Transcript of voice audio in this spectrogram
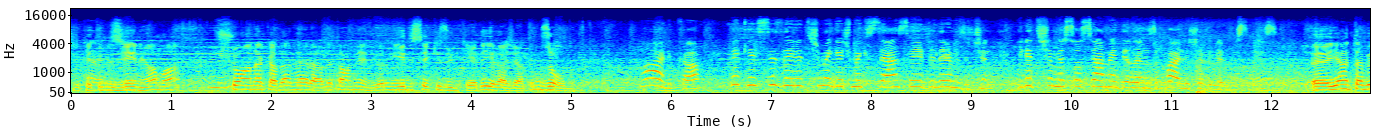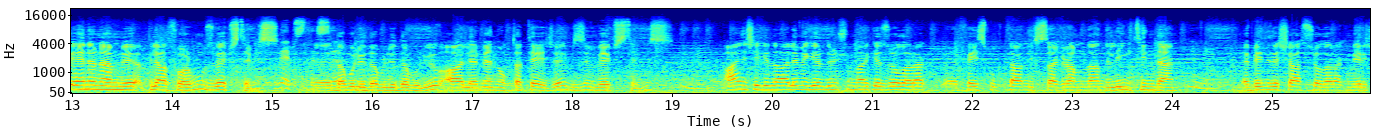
şirketimiz yeni ama şu ana kadar herhalde tahmin ediyorum 7-8 ülkeye de ihracatımız oldu. Harika. Peki siz de iletişime geçmek isteyen seyircilerimiz için iletişim ve sosyal medyalarınızı paylaşabilir misiniz? E, yani tabii en önemli platformumuz web sitemiz. Web sitesi. E, www.aleme.tc bizim web sitemiz. Aynı şekilde Aleme Geri Dönüşüm Merkezi olarak e, Facebook'tan, Instagram'dan, LinkedIn'den, e, beni de şahsi olarak Meriç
